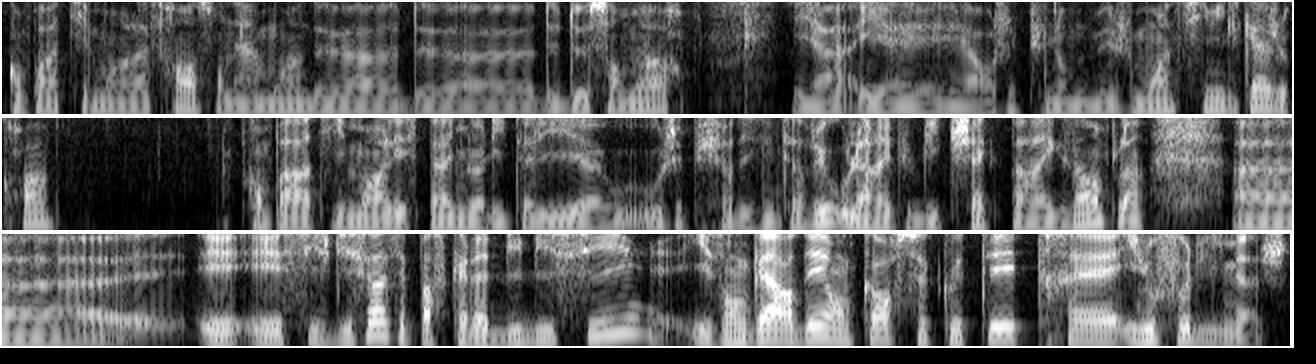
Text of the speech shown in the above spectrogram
comparativement à la France. On est à moins de, de, de 200 morts. Et, et alors j'ai plus le nombre, mais moins de 6000 cas, je crois comparativement à l'Espagne ou à l'Italie euh, où, j'ai pu faire des interviews, ou la République tchèque par exemple. Euh, et, si je dis ça, c'est parce qu'à la BBC, ils ont gardé encore ce côté très... Il nous faut de l'image.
